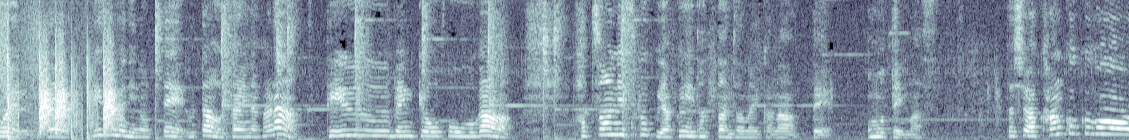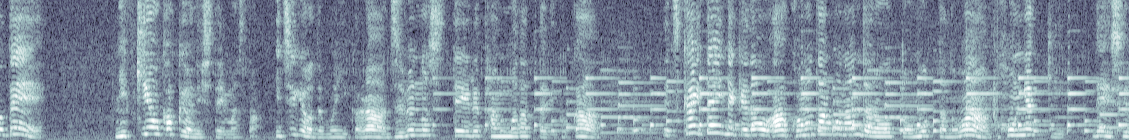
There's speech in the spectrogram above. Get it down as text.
覚えるのでリズムに乗って歌を歌いながらっていう勉強法が発音にすごく役に立ったんじゃないかなって思っています。私は韓国語で日記を書くようにしていました。1行でもいいから自分の知っている単語だったりとかで使いたいんだけどあこの単語なんだろうと思ったのは翻訳機で調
